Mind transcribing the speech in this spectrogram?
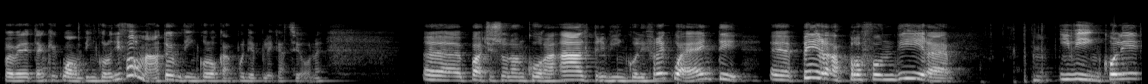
Poi vedete anche qua un vincolo di formato e un vincolo campo di applicazione. Eh, poi ci sono ancora altri vincoli frequenti. Eh, per approfondire i vincoli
